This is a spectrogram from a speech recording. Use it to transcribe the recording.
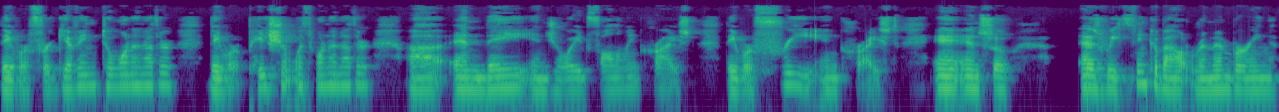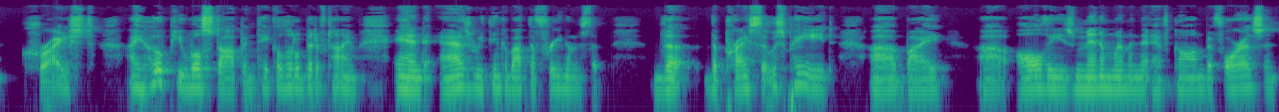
They were forgiving to one another, they were patient with one another, uh, and they enjoyed following Christ. They were free in Christ. And, and so, as we think about remembering Christ, I hope you will stop and take a little bit of time. And as we think about the freedoms, the the the price that was paid uh, by uh, all these men and women that have gone before us, and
